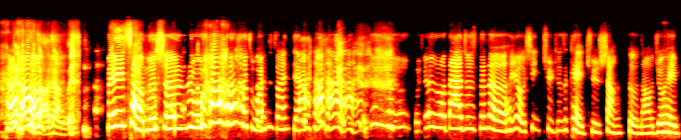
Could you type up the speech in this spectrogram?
很复杂，这样子，非常的深入，我是专家。我觉得如果大家就是真的很有兴趣，就是可以去上课，然后就会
